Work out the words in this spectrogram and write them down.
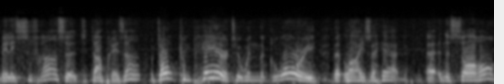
Mais les souffrances euh, du temps présent don't compare to when the glory that lies ahead. Euh, ne sauront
